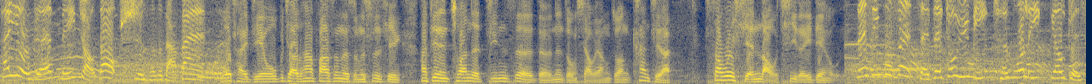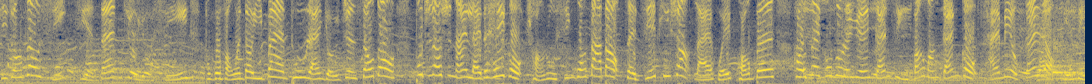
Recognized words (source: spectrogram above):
还有人没找到适合的打扮。我彩洁，我不晓得她发生了什么事情，她今天穿的金色的那种小洋装，看起来。稍微显老气了一点。男星部分，仔仔周渝民、陈柏霖标准西装造型，简单就有型。不过访问到一半，突然有一阵骚动，不知道是哪里来的黑狗闯入星光大道，在阶梯上来回狂奔。好在工作人员赶紧帮忙赶狗，才没有干扰典礼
